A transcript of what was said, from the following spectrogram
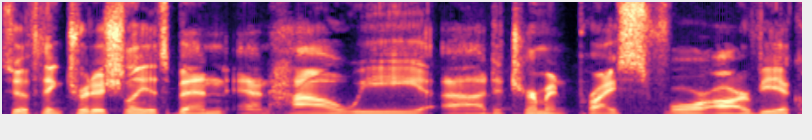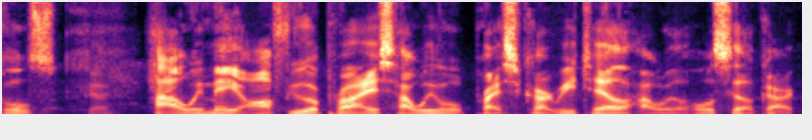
So you think traditionally, it's been and how we uh, determine price for our vehicles, Okay. How we may offer you a price, how we will price a car retail, how we will wholesale a car.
